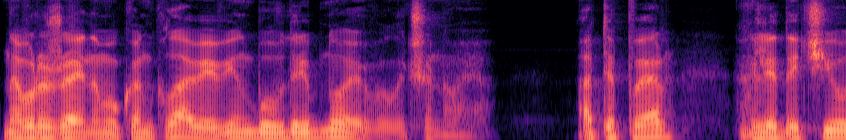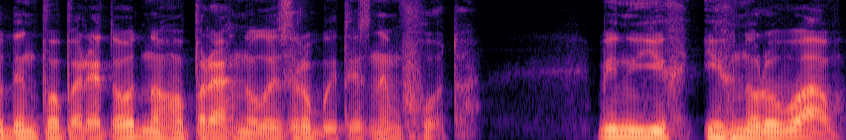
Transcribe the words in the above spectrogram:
На врожайному конклаві він був дрібною величиною. А тепер глядачі один поперед одного прагнули зробити з ним фото. Він їх ігнорував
